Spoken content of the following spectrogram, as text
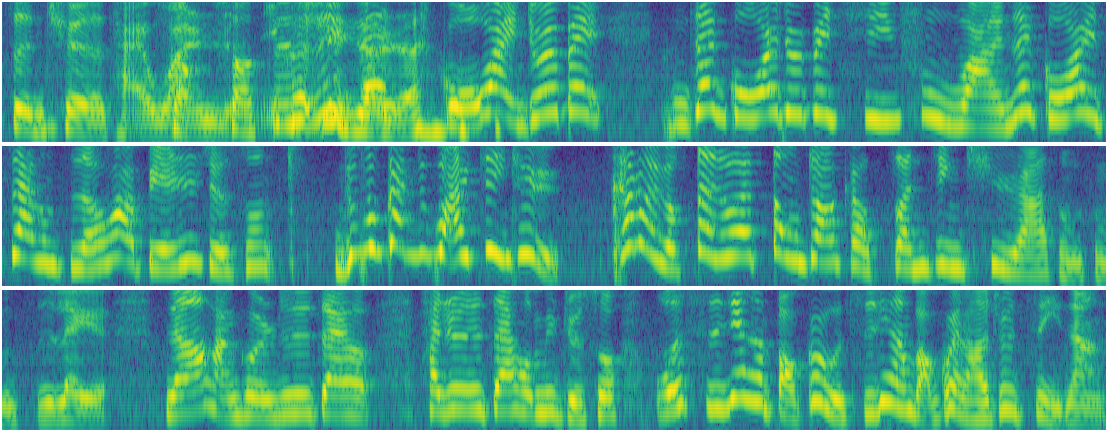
正确的台湾人，可是你在国外，你就会被 你在国外就会被欺负啊！你在国外这样子的话，别人就觉得说你都不敢，就不爱进去，看到有灯就在动，就要给我钻进去啊，什么什么之类的。然后韩国人就是在他就是在后面觉得说我的时间很宝贵，我时间很宝贵，然后就自己这样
